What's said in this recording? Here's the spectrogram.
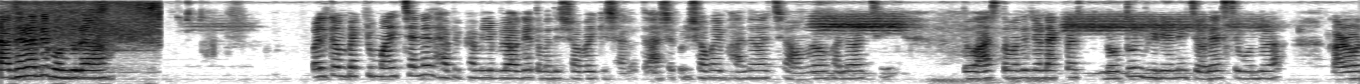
রাধে রাধে বন্ধুরা। Welcome back to my channel happy family ব্লগে তোমাদের সবাইকে স্বাগত। আশা করি সবাই ভালো আছে, আমরাও ভালো আছি। তো আজ তোমাদের জন্য একটা নতুন ভিডিও নিয়ে চলে এসেছি বন্ধুরা। কারণ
